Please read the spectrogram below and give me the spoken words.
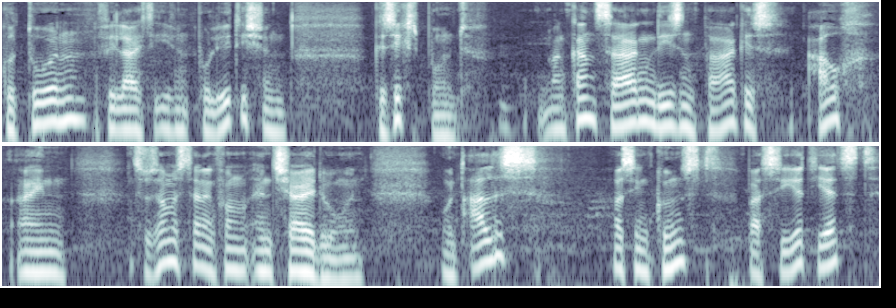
Kulturen, vielleicht even politischen Gesichtspunkt. Man kann sagen, diesen Park ist auch eine Zusammenstellung von Entscheidungen. Und alles, was in Kunst passiert jetzt,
